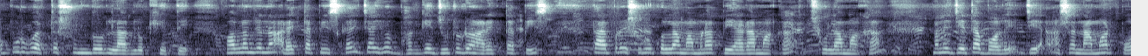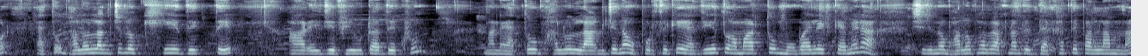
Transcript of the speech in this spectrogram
অপূর্ব একটা সুন্দর লাগল খেতে। ভাবলাম যেন আরেকটা পিস খাই। যাই হোক, ভাগ্যে জুটলো আরেকটা পিস তারপরে শুরু করলাম আমরা পেয়ারা মাখা, ছোলা মাখা। মানে যেটা বলে যে আসা নামার পর এত ভালো লাগছিল খেয়ে দেখতে। আর এই যে ভিউটা দেখুন মানে এত ভালো লাগছে না উপর থেকে। যেহেতু আমার তো মোবাইলের ক্যামেরা, সেজন্য ভালোভাবে আপনাদের দেখাতে পারলাম না।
